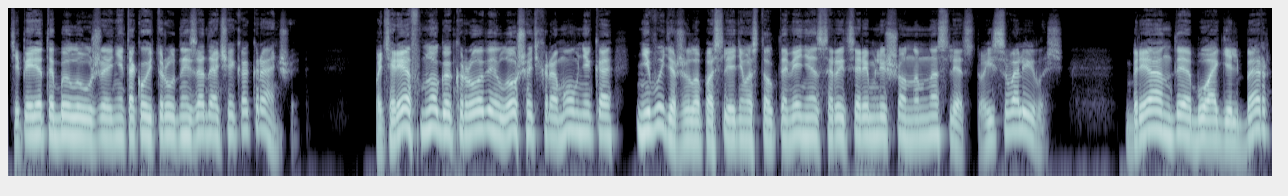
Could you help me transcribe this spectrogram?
Теперь это было уже не такой трудной задачей, как раньше. Потеряв много крови, лошадь храмовника не выдержала последнего столкновения с рыцарем, лишенным наследства, и свалилась. Бриан де Буагельбер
